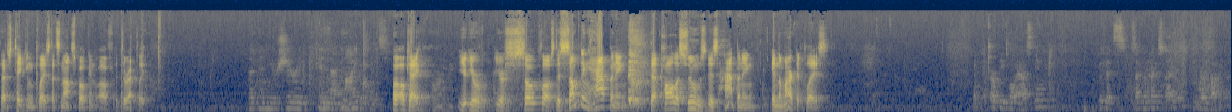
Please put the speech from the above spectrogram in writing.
that's taking place that's not spoken of directly? That then you're sharing in that idleness. Oh, okay. You- You're, you're so close. There's something happening that Paul assumes is happening in the marketplace. Are people asking if it's sacrificed to idols before they buy it?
